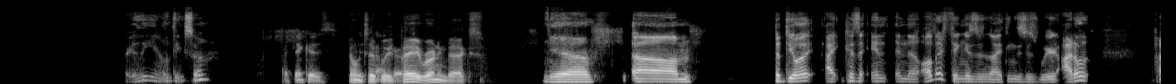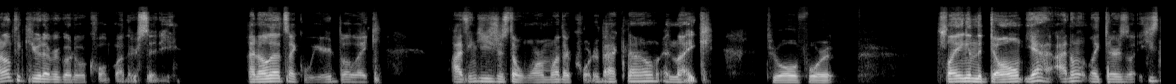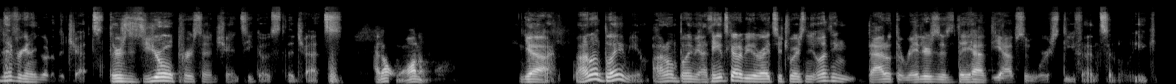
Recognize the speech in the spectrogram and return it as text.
really, I don't think so. I think his Don't his typically contract- pay running backs. Yeah. Um but the only I cuz and, and the other thing is and I think this is weird. I don't I don't think he would ever go to a cold weather city. I know that's like weird, but like I think he's just a warm weather quarterback now and like Too old for it. Playing in the dome. Yeah, I don't like there's he's never going to go to the Jets. There's 0% chance he goes to the Jets. I don't want him. Yeah, I don't blame you. I don't blame you. I think it's got to be the right situation. The only thing bad with the Raiders is they have the absolute worst defense in the league.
